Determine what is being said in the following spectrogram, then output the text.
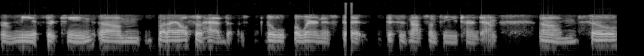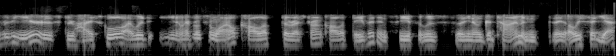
for me at 13. Um, but I also had the awareness that this is not something you turn down. Um, so over the years through high school, I would, you know, every once in a while call up the restaurant, call up David, and see if it was, uh, you know, a good time. And they always said yes.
